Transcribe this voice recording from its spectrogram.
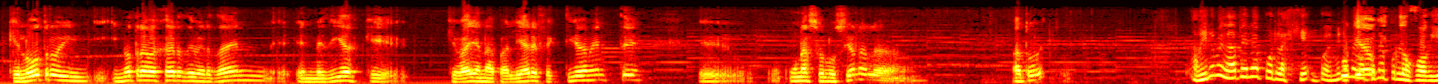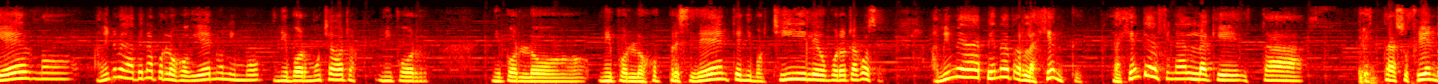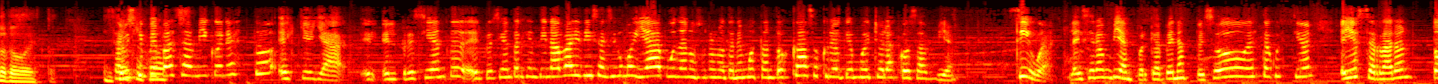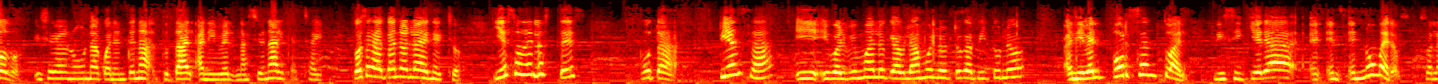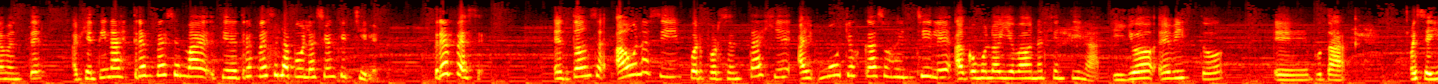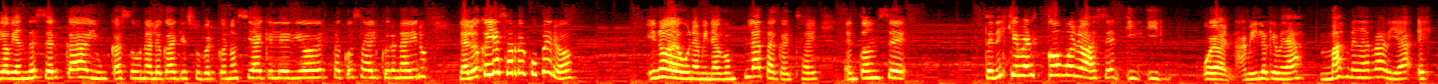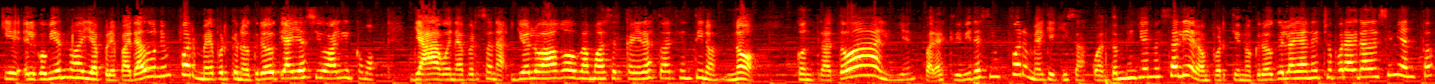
que el otro y, y no trabajar de verdad en, en medidas que, que vayan a paliar efectivamente eh, una solución a la a todo esto. A mí no me da pena por la gente, a mí no me da pena por los gobiernos, a mí no me da pena por los gobiernos ni, ni por muchas otras, ni por ni por los ni por los presidentes, ni por Chile o por otra cosa. A mí me da pena por la gente. La gente al final la que está está sufriendo todo esto. ¿Sabes qué me pasa a mí con esto? Es que ya, el, el presidente el presidente de Argentina va y dice así como, ya, puta, nosotros no tenemos tantos casos, creo que hemos hecho las cosas bien. Sí, weón, la hicieron bien, porque apenas empezó esta cuestión, ellos cerraron todo, hicieron una cuarentena total a nivel nacional, ¿cachai? Cosa que acá no lo han hecho. Y eso de los test, puta, piensa, y, y volvimos a lo que hablamos en el otro capítulo, a nivel porcentual, ni siquiera en, en- en números, solamente Argentina es tres veces más, tiene tres veces la población que Chile. Tres veces. Entonces, aún así, por porcentaje, hay muchos casos en Chile a como lo ha llevado en Argentina. Y yo he visto, eh, puta, he seguido bien de cerca y un caso de una loca que es súper conocida que le dio esta cosa del coronavirus. La loca ya se recuperó. Y no es una mina con plata, ¿cachai? Entonces, tenéis que ver cómo lo hacen y, y bueno, a mí lo que me da más me da rabia es que el gobierno haya preparado un informe, porque no creo que haya sido alguien como, ya, buena persona, yo lo hago, vamos a hacer callar a estos argentinos. No, contrató a alguien para escribir ese informe, que quizás cuántos millones salieron, porque no creo que lo hayan hecho por agradecimiento,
